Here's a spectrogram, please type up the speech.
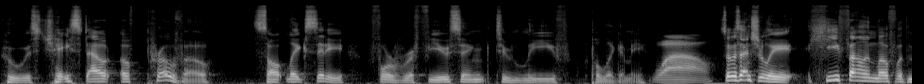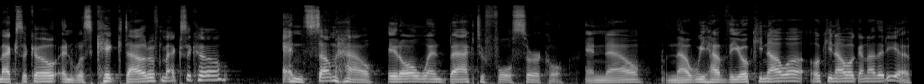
who was chased out of Provo, Salt Lake City, for refusing to leave polygamy. wow. So essentially, he fell in love with Mexico and was kicked out of Mexico, and somehow it all went back to full circle. And now, now we have the Okinawa Okinawa Ganaderia.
